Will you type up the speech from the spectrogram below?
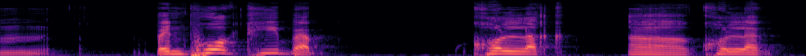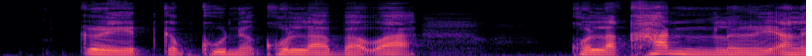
อเป็นพวกที่แบบคนละเอ่อคนละเกรดกับคุณอะคนละแบบว่า คนละขั้นเลยอะไร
